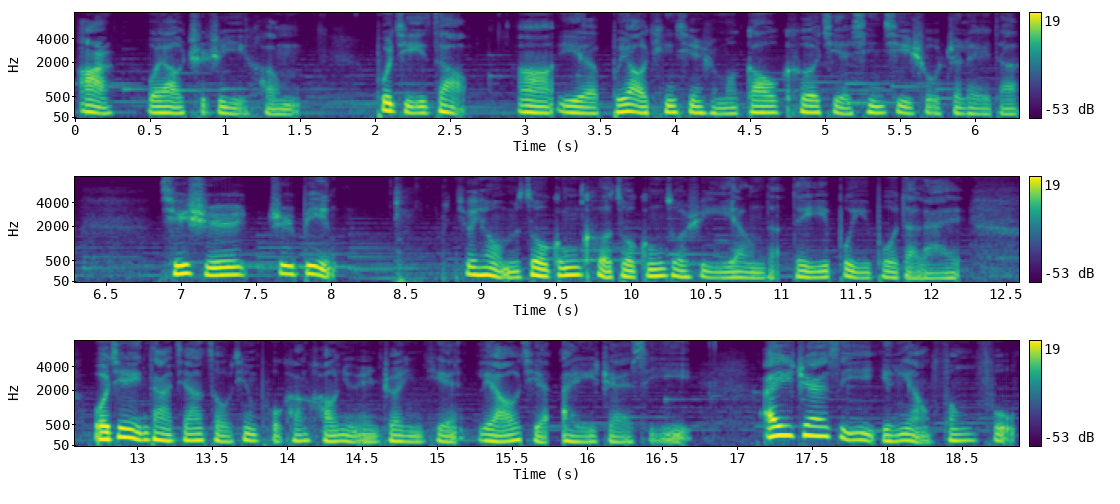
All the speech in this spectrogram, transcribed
二，我要持之以恒，不急躁啊，也不要听信什么高科技、新技术之类的。其实治病。就像我们做功课、做工作是一样的，得一步一步的来。我建议大家走进普康好女人专营店，了解 IEGSE。IEGSE 营养丰富，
